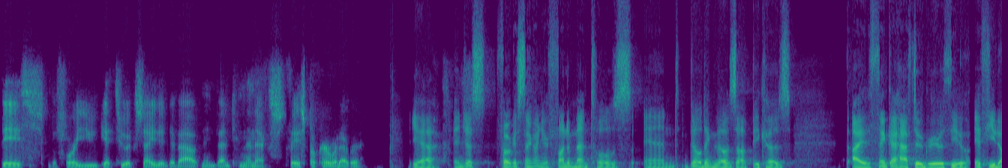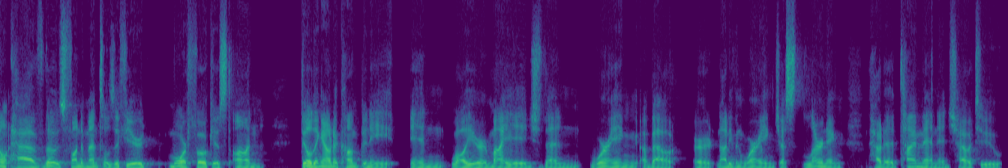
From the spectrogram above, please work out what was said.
base before you get too excited about inventing the next Facebook or whatever. Yeah. And just focusing on your fundamentals and building those up because I think I have to agree with you. If you don't have those fundamentals, if you're more focused on building out a company in while you're my age than worrying about or not even worrying just learning how to time manage how to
